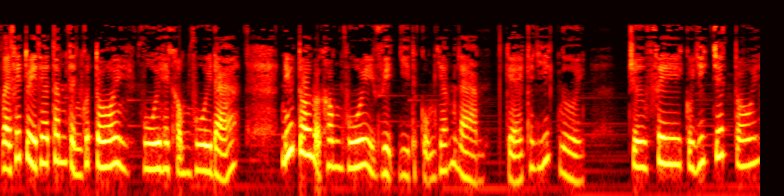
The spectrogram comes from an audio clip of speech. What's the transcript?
Vậy phải tùy theo tâm tình của tôi, vui hay không vui đã. Nếu tôi mà không vui, việc gì tôi cũng dám làm, kể cả giết người. Trừ phi cô giết chết tôi.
